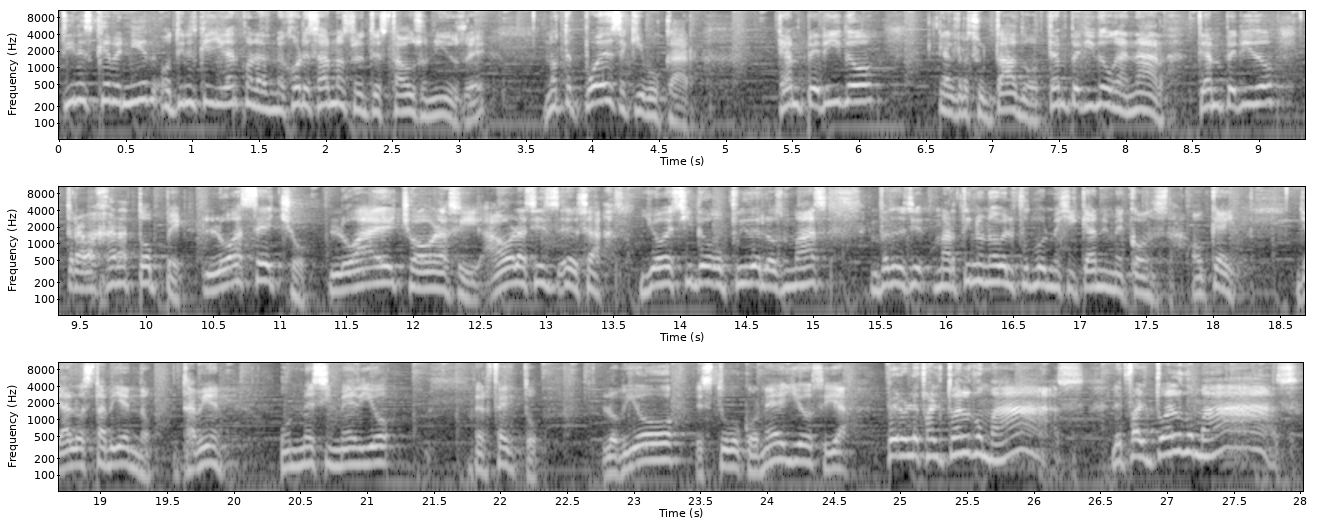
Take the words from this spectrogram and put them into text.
Tienes que venir o tienes que llegar con las mejores armas frente a Estados Unidos, ¿eh? No te puedes equivocar. Te han pedido el resultado, te han pedido ganar, te han pedido trabajar a tope, lo has hecho, lo ha hecho ahora sí, ahora sí, o sea, yo he sido, fui de los más, en vez de decir, Martino no ve el fútbol mexicano y me consta, ok, ya lo está viendo, está bien, un mes y medio, perfecto, lo vio, estuvo con ellos y ya, pero le faltó algo más, le faltó algo más.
